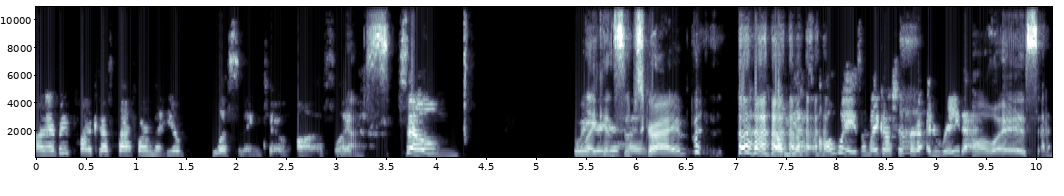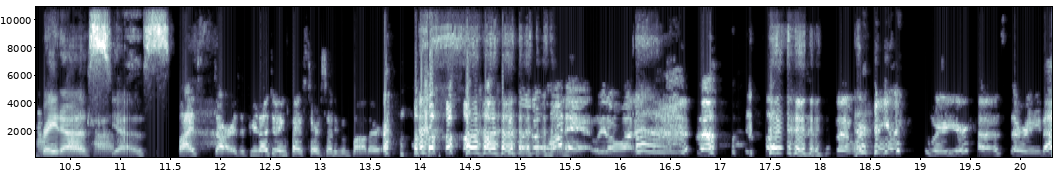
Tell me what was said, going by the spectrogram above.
on every podcast platform that you're listening to, honestly. yes. So Mhm. Oh, we're like and subscribe. Oh yes, always. Oh my gosh, I forgot. And rate us. Always. And rate us. Podcasts. Yes. Five stars. If you're not doing five stars, don't even bother. we don't want it. We don't want it. So, but we're your, we're your hosts, Araina.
